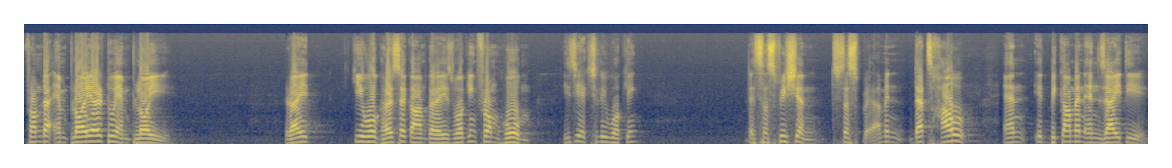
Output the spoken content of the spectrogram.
from the employer to employee, right? कि वो घर से काम कर रहा है, is working from home. Is he actually working? The suspicion, suspe I mean, that's how, and it become an anxiety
